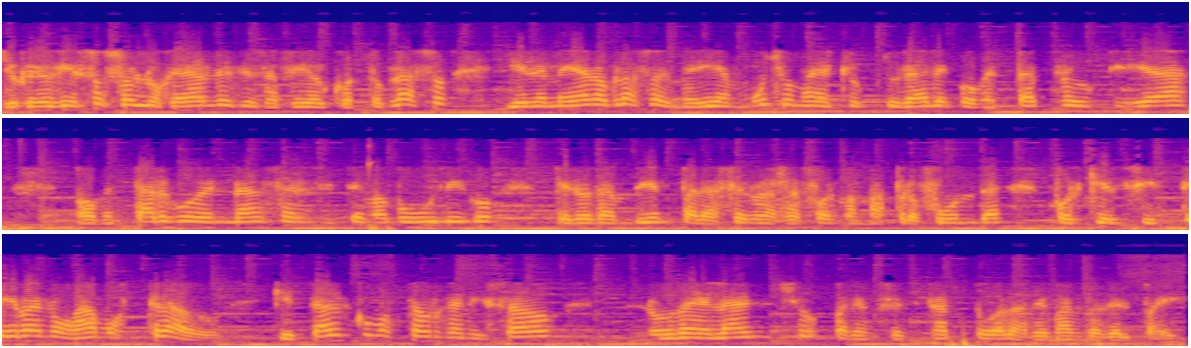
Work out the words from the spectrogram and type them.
Yo creo que esos son los grandes desafíos del corto plazo y en el mediano plazo hay medidas mucho más estructurales para aumentar productividad, aumentar gobernanza en el sistema público, pero también para hacer unas reformas más profundas, porque el sistema nos ha mostrado que tal como está organizado no da el ancho para enfrentar todas las demandas del país.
